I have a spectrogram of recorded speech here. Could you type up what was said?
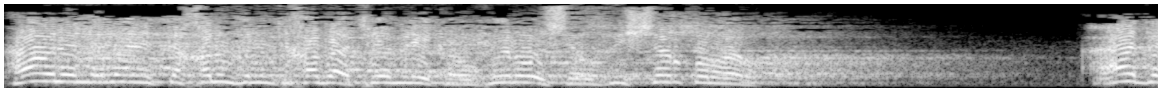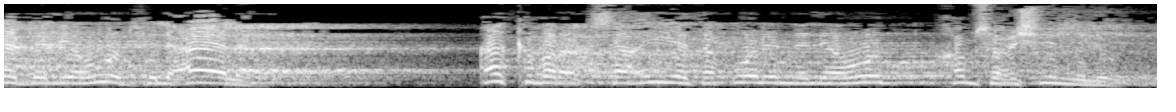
هؤلاء الذين يتدخلون في الانتخابات في أمريكا وفي روسيا وفي الشرق والغرب. عدد اليهود في العالم أكبر إحصائية تقول أن اليهود 25 مليون.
